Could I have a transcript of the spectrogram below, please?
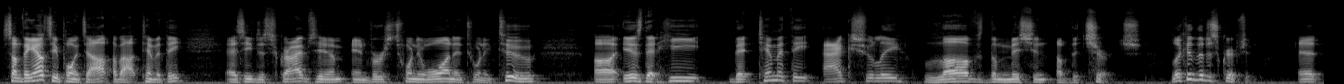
Something else he points out about Timothy as he describes him in verse 21 and 22 uh, is that he that Timothy actually loves the mission of the church. Look at the description. It,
